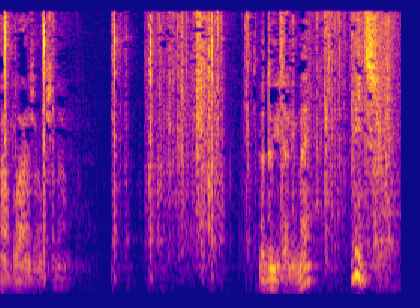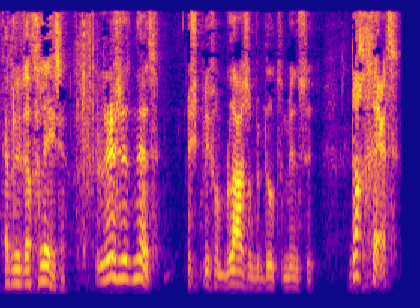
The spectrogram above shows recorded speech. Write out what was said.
A. Blazen, Amsterdam. Wat doe je daar nu mee? Niets. Hebben jullie dat gelezen? We lezen het net. Als je het brief van Blazer bedoelt tenminste. Dag Gert.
